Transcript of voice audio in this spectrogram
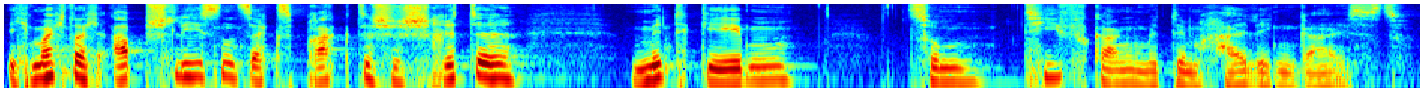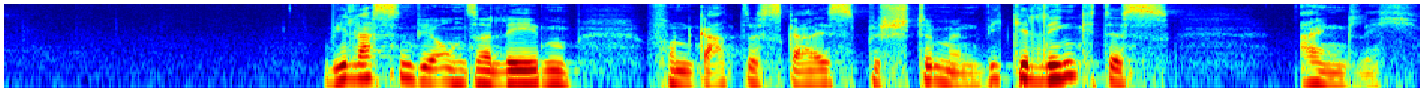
Ich möchte euch abschließend sechs praktische Schritte mitgeben zum Tiefgang mit dem Heiligen Geist. Wie lassen wir unser Leben von Gottes Geist bestimmen? Wie gelingt es eigentlich?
